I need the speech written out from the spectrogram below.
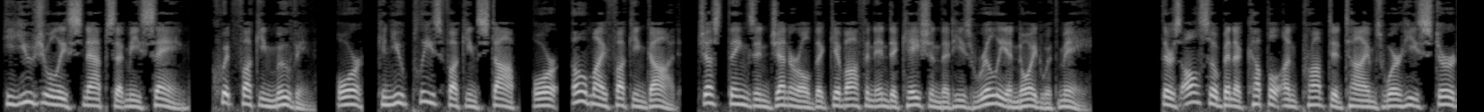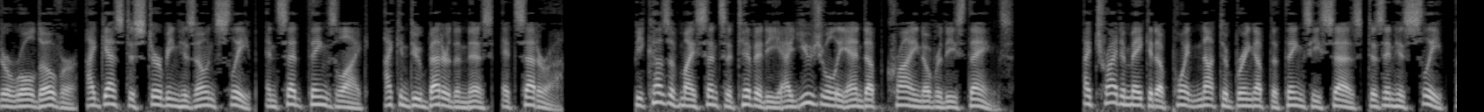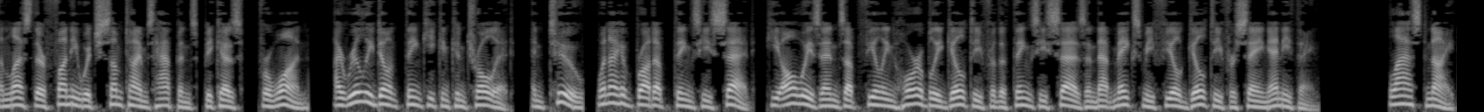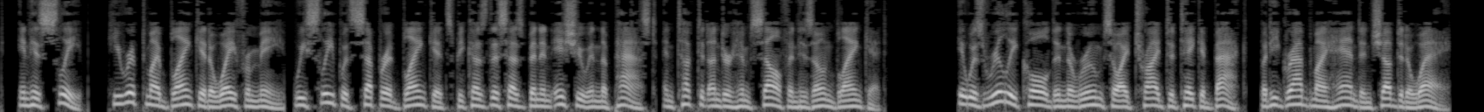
He usually snaps at me saying, quit fucking moving, or, can you please fucking stop, or, oh my fucking god, just things in general that give off an indication that he's really annoyed with me. There's also been a couple unprompted times where he stirred or rolled over, I guess disturbing his own sleep, and said things like, I can do better than this, etc. Because of my sensitivity I usually end up crying over these things. I try to make it a point not to bring up the things he says does in his sleep, unless they're funny which sometimes happens because, for one, I really don't think he can control it, and two, when I have brought up things he said, he always ends up feeling horribly guilty for the things he says and that makes me feel guilty for saying anything. Last night, in his sleep, he ripped my blanket away from me, we sleep with separate blankets because this has been an issue in the past, and tucked it under himself and his own blanket. It was really cold in the room so I tried to take it back, but he grabbed my hand and shoved it away.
